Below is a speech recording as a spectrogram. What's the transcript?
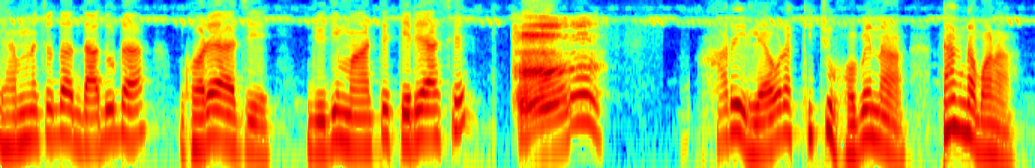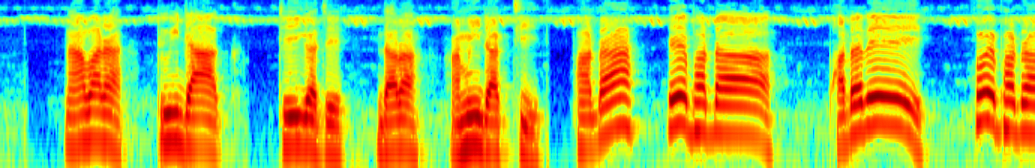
ধ্যামনাচোদার দাদুটা ঘরে আছে, যদি মারতে তেরে আসে। আরে লেওরা, কিছু হবে না। ডাক না বানা না বাড়া, তুই ডাক। ঠিক আছে, দাঁড়া, আমি ডাকছি। ফাটা এ ফাটা ফাটা রে, ওই ফাটা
